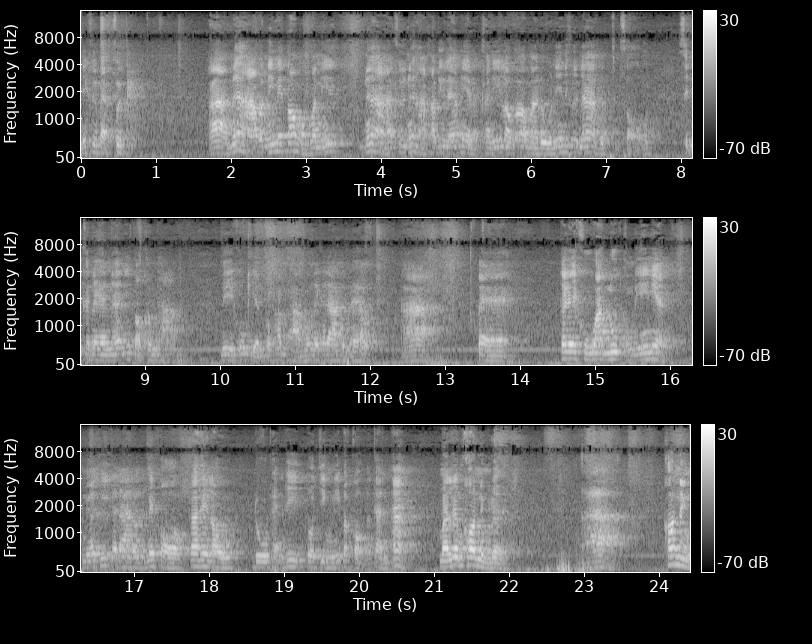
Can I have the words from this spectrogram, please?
นี่คือแบบฝึกอ่าเนื้อหาวันนี้ไม่ต้องวันนี้เนื้อหาคือเนื้อหาคราวที่แล้วเนี่ยคราวนี้เราก็มาดูนี่นี่คือหน้า 62 10 คะแนนนะนี่ตอบคำถาม นี่ครูเขียนตรงคำถามลงในกระดานหมดแล้วอ่าแต่ถ้ได้ครูวาดรูปตรงนี้เนี่ยเนื้อที่กระดานเราจะไม่พอก็ให้เราดูแผนที่ตัวจริงนี้ประกอบแล้วกันอะมาเริ่มข้อหนึ่งเลยอ่าข้อหนึ่ง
